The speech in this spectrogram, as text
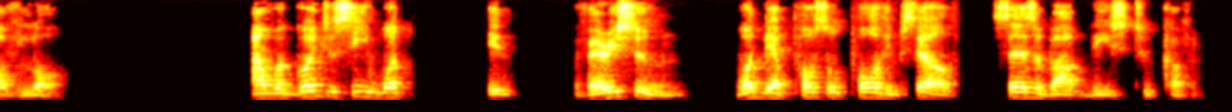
of law. And we're going to see what in very soon what the Apostle Paul himself says about these two covenants.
